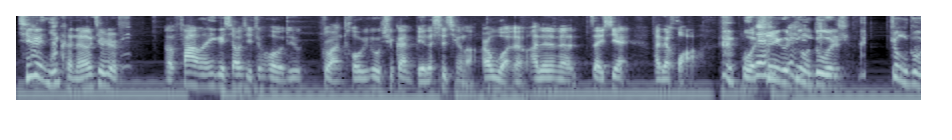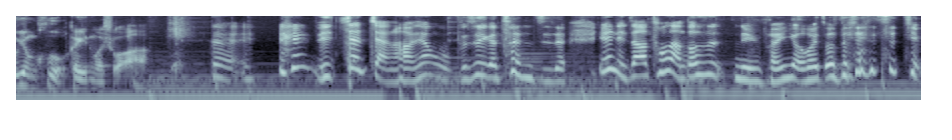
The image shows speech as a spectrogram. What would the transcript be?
其实你可能就是。呃，发完一个消息之后，就转头又去干别的事情了。而我呢，还在那在线，还在滑。我是一个重度重度用户，可以这么说啊。对，你这样讲好像我不是一个称职的，因为你知道，通常都是女朋友会做这件事情，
